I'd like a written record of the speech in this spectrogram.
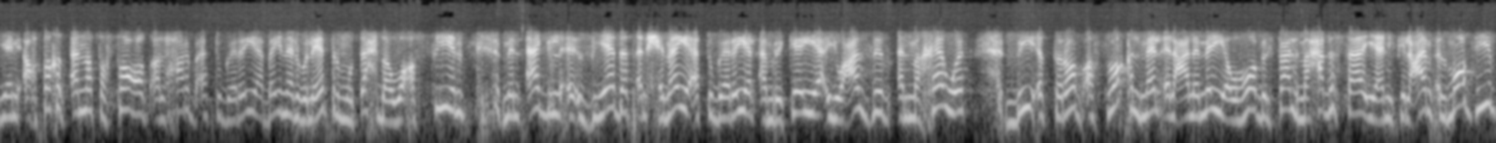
يعني أعتقد أن تصاعد الحرب التجارية بين الولايات المتحدة والصين من أجل زيادة الحماية التجارية الأمريكية يعزز المخاوف باضطراب أسواق المال العالمية وهو بالفعل ما حدث يعني في العام الماضي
